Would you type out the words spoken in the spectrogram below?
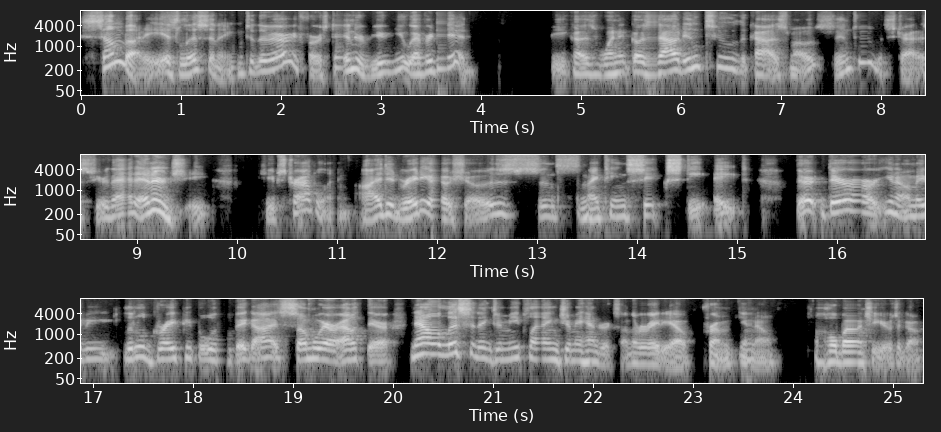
somebody is listening to the very first interview you ever did. Because when it goes out into the cosmos, into the stratosphere, that energy keeps traveling. I did radio shows since 1968. There, there are, you know, maybe little gray people with big eyes somewhere out there now listening to me playing Jimi Hendrix on the radio from, you know, a whole bunch of years ago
